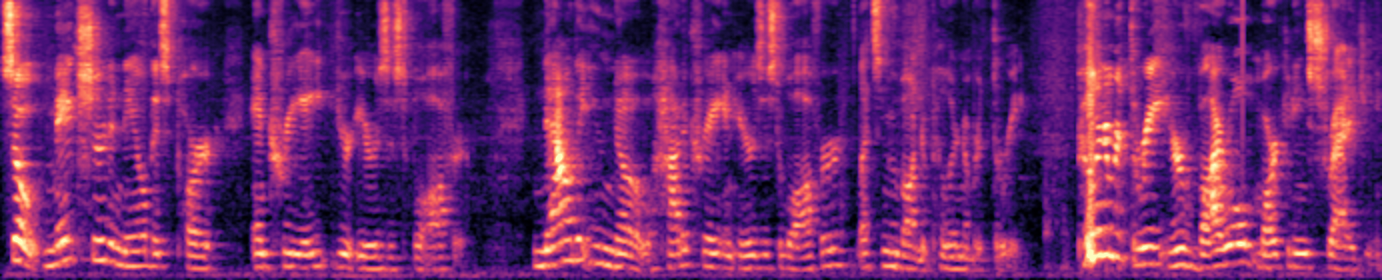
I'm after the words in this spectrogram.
So make sure to nail this part and create your irresistible offer. Now that you know how to create an irresistible offer, let's move on to pillar number three. Pillar number three, your viral marketing strategy.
